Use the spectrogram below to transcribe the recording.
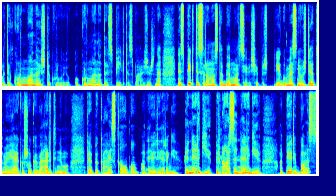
O tai kur mano iš tikrųjų? O kur mano tas pyktis, pavyzdžiui, ne? Nes pyktis yra nuostabi emocija. Šiaip, jeigu mes neuždėtume jai kažkokio vertinimo, tai apie ką jis kalba? Apie energiją. Energiją. Pirmiausia, energiją. Apie ribas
